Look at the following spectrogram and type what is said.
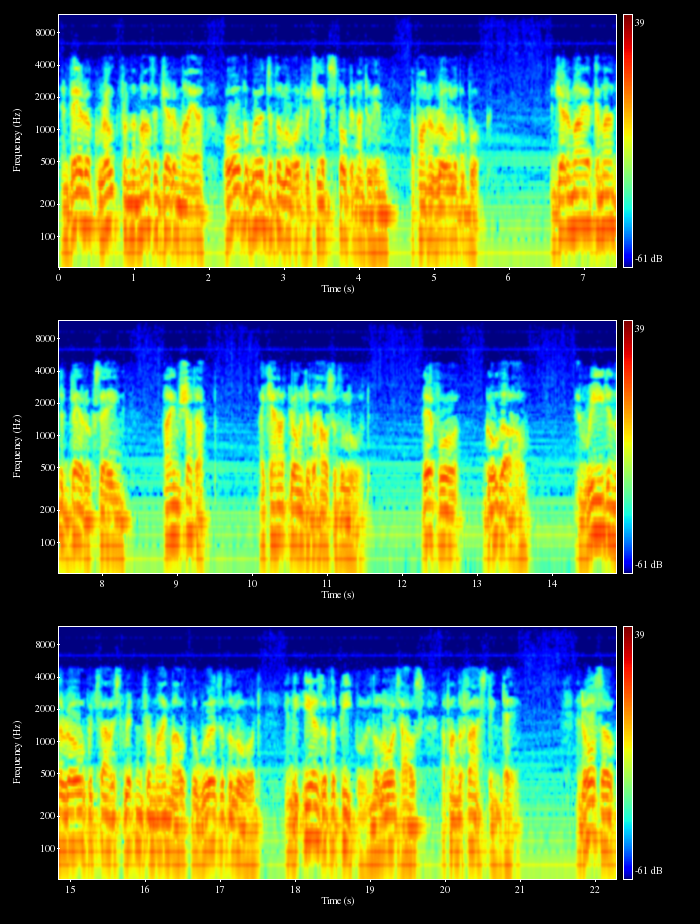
and Baruch wrote from the mouth of Jeremiah all the words of the Lord which he had spoken unto him upon a roll of a book. And Jeremiah commanded Baruch, saying, I am shut up, I cannot go into the house of the Lord. Therefore go thou, and read in the roll which thou hast written from my mouth the words of the Lord in the ears of the people in the Lord's house upon the fasting day. And also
